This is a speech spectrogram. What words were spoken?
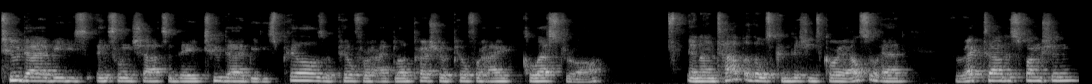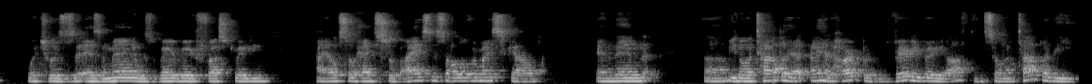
two diabetes insulin shots a day, two diabetes pills, a pill for high blood pressure, a pill for high cholesterol. And on top of those conditions, Corey, I also had erectile dysfunction, which was, as a man, it was very, very frustrating. I also had psoriasis all over my scalp. And then um, you know, on top of that, I had heartburn very, very often. So on top of the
